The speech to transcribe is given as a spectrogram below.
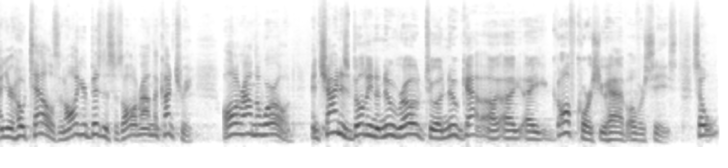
And your hotels and all your businesses all around the country, all around the world. And China's building a new road to a new ga- a, a golf course you have overseas. So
